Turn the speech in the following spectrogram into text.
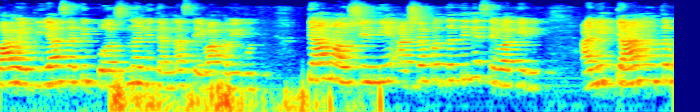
व्हावेत यासाठी पर्सनली त्यांना सेवा हवी होती. त्या मावशींनी अशा पद्धतीने सेवा केली. आणि त्यानंतर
